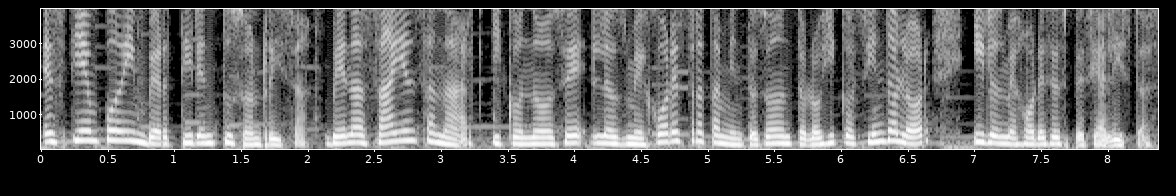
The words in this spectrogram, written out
Es tiempo de invertir en tu sonrisa. Ven a Science and Art y conoce los mejores tratamientos odontológicos sin dolor y los mejores especialistas.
